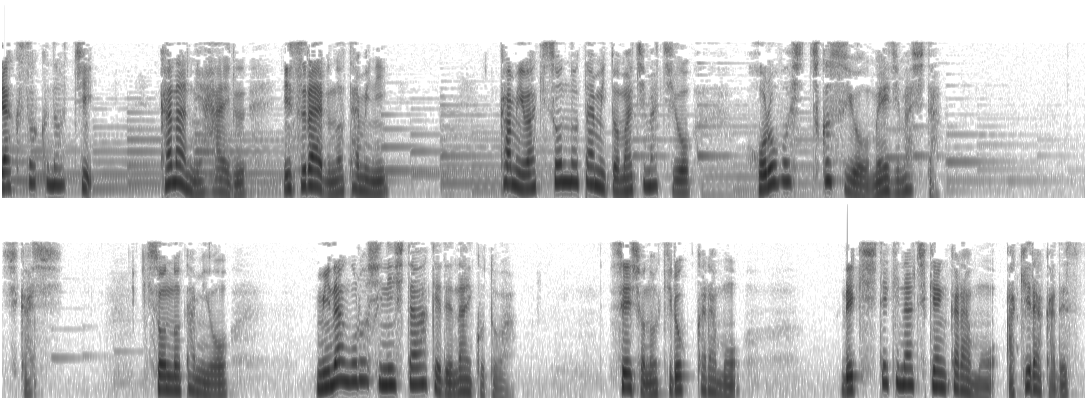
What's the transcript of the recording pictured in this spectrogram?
約束の地、カナンに入るイスラエルの民に、神は既存の民と町々を滅ぼし尽くすよう命じました。しかし、既存の民を皆殺しにしたわけでないことは、聖書の記録からも、歴史的な知見からも明らかです。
